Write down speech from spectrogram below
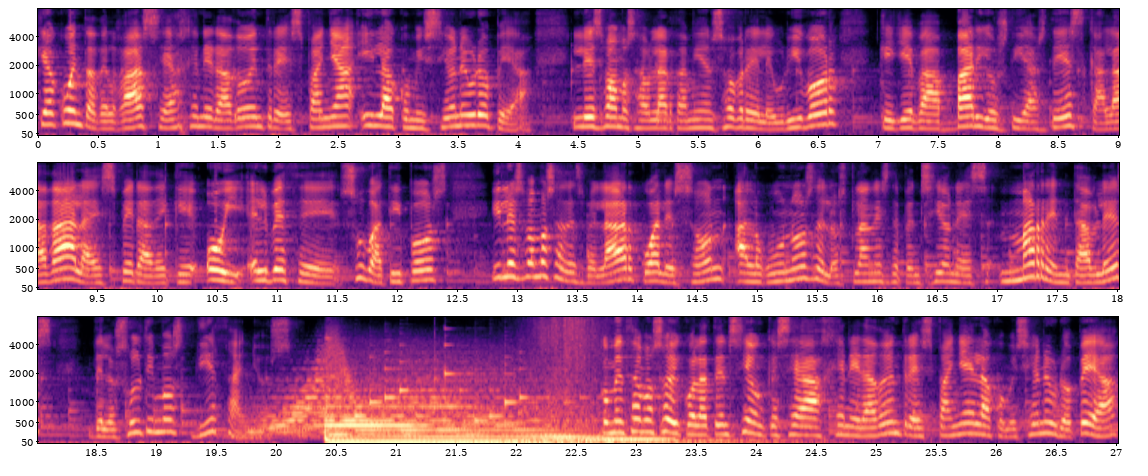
que a cuenta del gas se ha generado entre España y la Comisión Europea. Les vamos a hablar también sobre el Euribor, que lleva varios días de escalada a la espera de que hoy el BCE suba tipos y les vamos a desvelar cuáles son algunos de los planes de pensiones más rentables de los últimos 10 años. Comenzamos hoy con la tensión que se ha generado entre España y la Comisión Europea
